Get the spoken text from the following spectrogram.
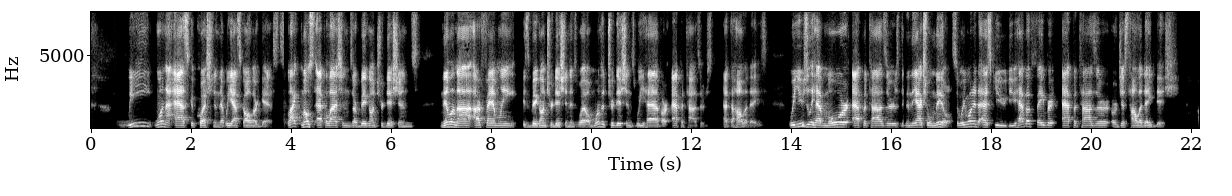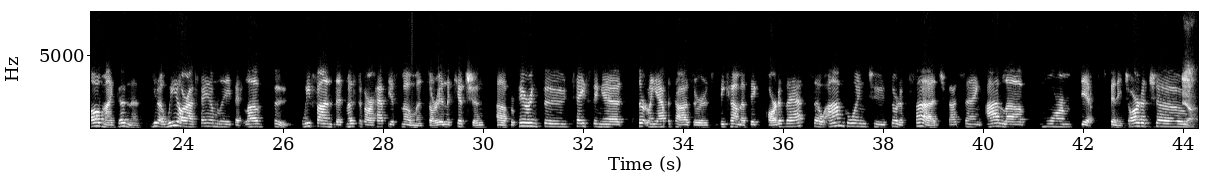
we want to ask a question that we ask all our guests. Like most Appalachians are big on traditions, Neil and I, our family is big on tradition as well. One of the traditions we have are appetizers at the holidays. We usually have more appetizers than the actual meal. So we wanted to ask you do you have a favorite appetizer or just holiday dish? Oh, my goodness. You know, we are a family that loves food we find that most of our happiest moments are in the kitchen, uh, preparing food, tasting it. Certainly, appetizers become a big part of that. So, I'm going to sort of fudge by saying I love warm dip, spinach artichoke, yeah.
